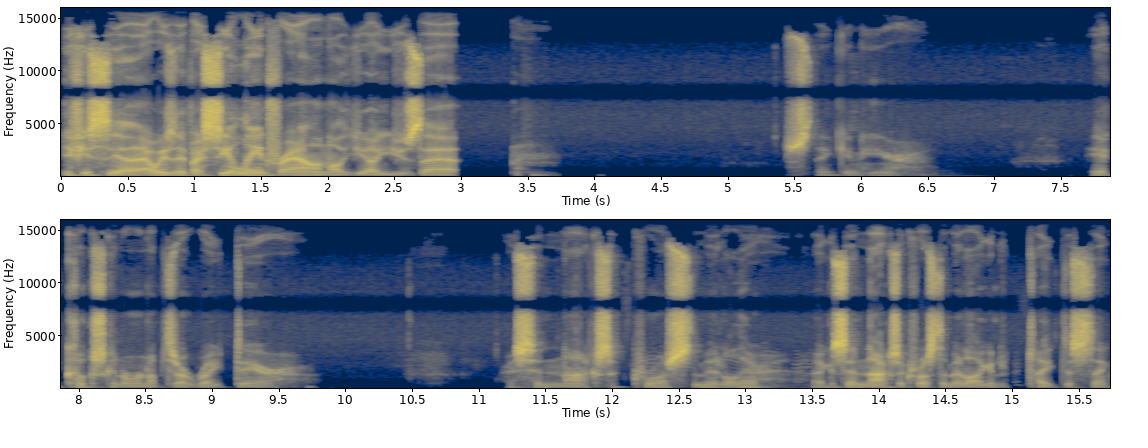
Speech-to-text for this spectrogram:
If you see, I always if I see a lane for Allen, I'll, I'll use that. Just thinking here. Yeah, Cook's gonna run up to the right there. I send Knox across the middle there. I can send Knox across the middle. I can take this thing.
